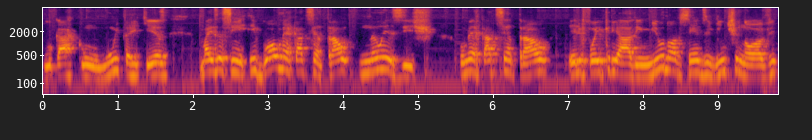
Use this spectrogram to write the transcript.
lugar com muita riqueza. Mas assim, igual o Mercado Central não existe. O Mercado Central ele foi criado em 1929,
